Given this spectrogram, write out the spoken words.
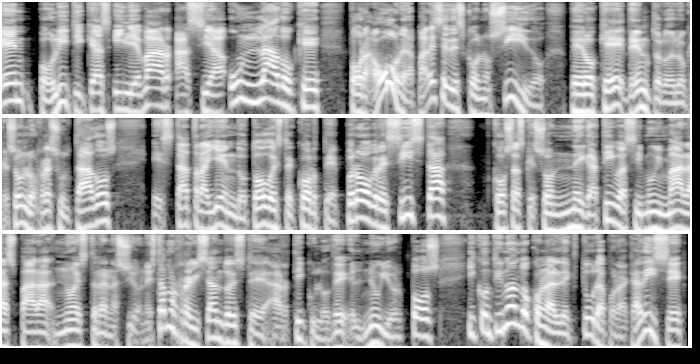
en políticas y llevar hacia un lado que por ahora parece desconocido, pero que dentro de lo que son los resultados está trayendo todo este corte progresista cosas que son negativas y muy malas para nuestra nación. Estamos revisando este artículo del New York Post y continuando con la lectura por acá dice,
